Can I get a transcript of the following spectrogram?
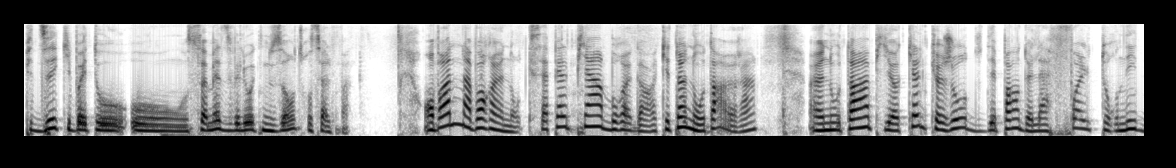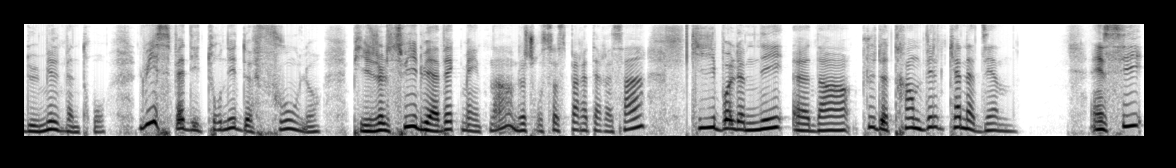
puis de dire qu'il va être au, sommet du vélo avec nous autres, je trouve ça le fun. On va en avoir un autre qui s'appelle Pierre Beauregard, qui est un auteur. Hein? Un auteur, puis il y a quelques jours du départ de la folle tournée 2023. Lui, il se fait des tournées de fou, là. Puis je le suis, lui, avec maintenant. Là, je trouve ça super intéressant. Qui va le mener euh, dans plus de 30 villes canadiennes. Ainsi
